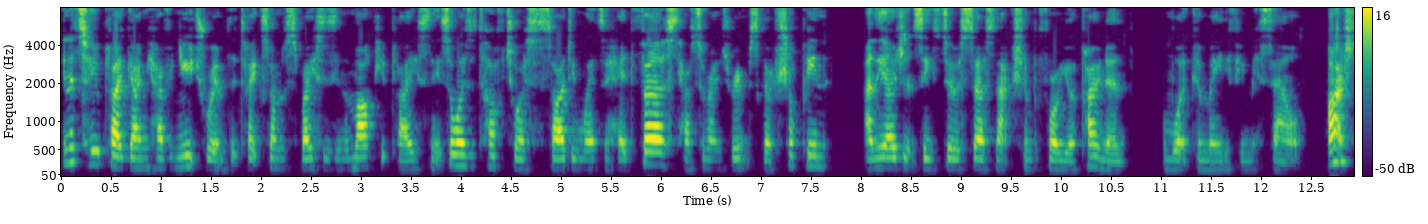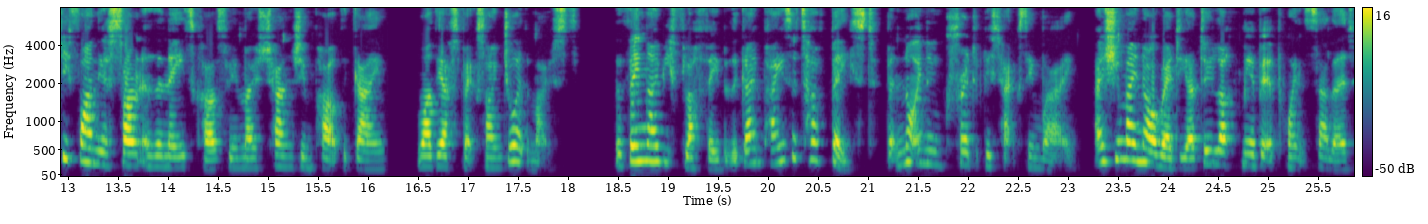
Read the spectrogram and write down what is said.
In a two player game, you have a neutral imp that takes some of the spaces in the marketplace, and it's always a tough choice deciding where to head first, how to arrange your imps to go shopping, and the urgency to do a certain action before your opponent and what it can mean if you miss out. I actually find the assignment of the needs cards to be the most challenging part of the game, one of the aspects I enjoy the most. The theme may be fluffy, but the gameplay is a tough beast, but not in an incredibly taxing way. As you may know already, I do like me a bit of point salad,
